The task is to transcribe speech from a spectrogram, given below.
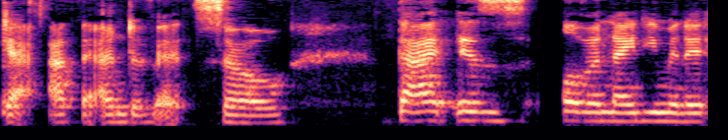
get at the end of it so that is of a 90 minute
